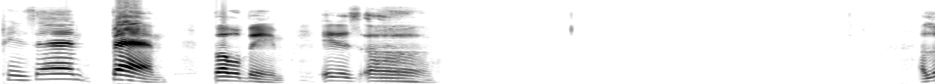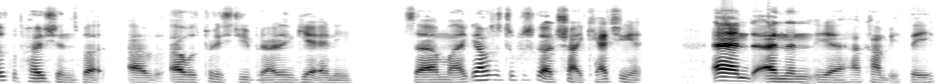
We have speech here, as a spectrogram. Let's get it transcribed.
pins and BAM! Bubble Beam. It is, ugh. I looked for potions, but I, I was pretty stupid. I didn't get any. So I'm like, yeah, I was just, just gonna try catching it. And and then yeah, I can't be a thief.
